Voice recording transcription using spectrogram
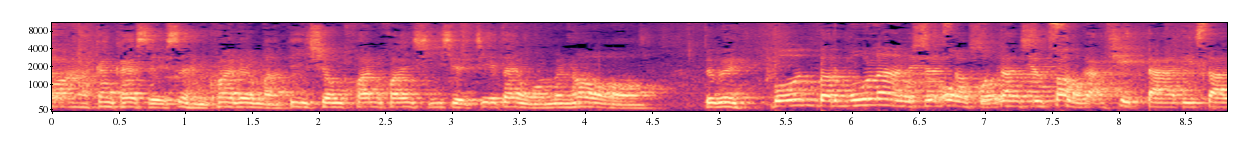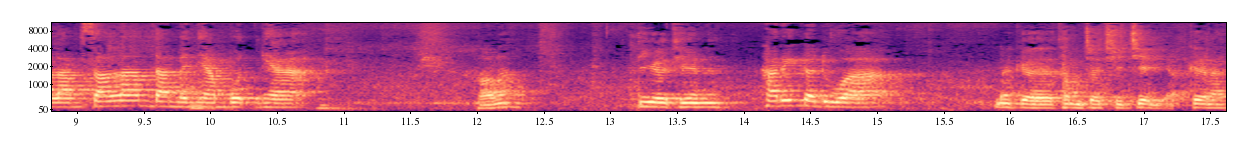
哇，刚开始也是很快乐嘛，弟兄欢欢喜喜地接待我们哦， 对不对？ Pun bermula Oh, dengan oh, sambutan oh, yang oh, suka cita di salam-salam dan menyambutnya. 好了，第二天呢， Hari kedua, 那个他们就去见雅各了。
